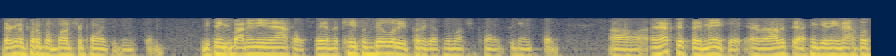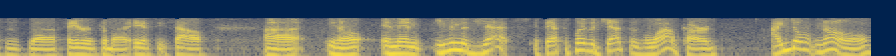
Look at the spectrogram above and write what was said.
they're going to put up a bunch of points against them. You think about Indianapolis, they have the capability of putting up a bunch of points against them. Uh, and that's if they make it. I mean, obviously, I think Indianapolis is the favorite for the AFC South. Uh, you know, and then even the Jets, if they have to play the Jets as a wild card, I don't know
